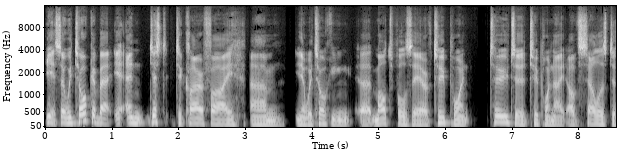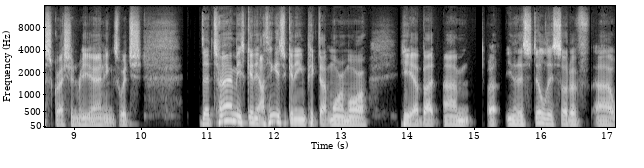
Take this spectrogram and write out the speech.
yeah, so we talk about and just to clarify, um, you know, we're talking uh, multiples there of two point two to two point eight of sellers' discretionary earnings, which the term is getting. I think it's getting picked up more and more here, but um, uh, you know, there's still this sort of uh,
